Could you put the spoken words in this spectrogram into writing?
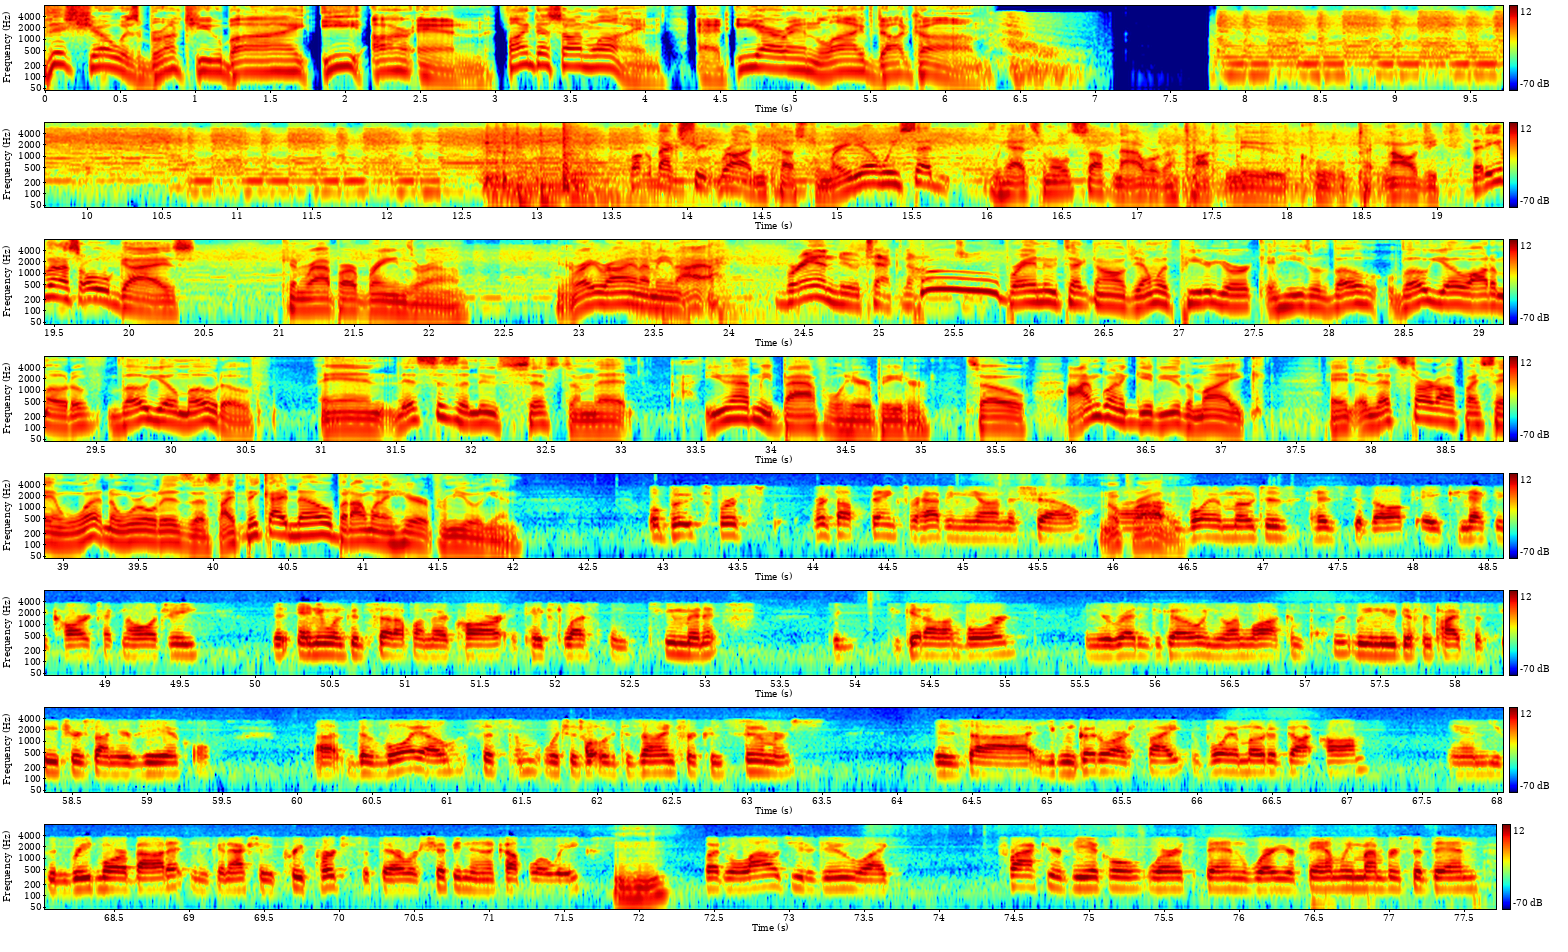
This show is brought to you by ERN. Find us online at ernlive.com. Welcome back, Street Rod and Custom Radio. We said we had some old stuff. Now we're going to talk new, cool technology that even us old guys can wrap our brains around. Right, Ryan? I mean, I Brand new technology. Ooh, brand new technology. I'm with Peter York, and he's with Vo, Voyo Automotive, Voyo Motive, and this is a new system that you have me baffled here, Peter. So I'm going to give you the mic, and, and let's start off by saying, what in the world is this? I think I know, but I want to hear it from you again. Well, Boots, first, first off, thanks for having me on the show. No problem. Uh, Voyo Motive has developed a connected car technology that anyone can set up on their car. It takes less than two minutes to, to get on board, and you're ready to go, and you unlock completely new different types of features on your vehicle. Uh, the Voyo system, which is what we've designed for consumers, is uh, you can go to our site, voyomotive.com, and you can read more about it, and you can actually pre-purchase it there. We're shipping in a couple of weeks. Mm-hmm. But it allows you to do like track your vehicle, where it's been, where your family members have been.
